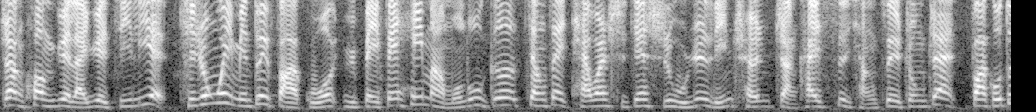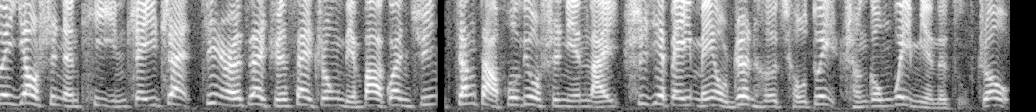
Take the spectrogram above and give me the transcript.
战况越来越激烈。其中卫冕对法国与北非黑马摩洛哥将在台湾时间十五日凌晨展开四强最终战。法国队要是能踢赢这一战，进而在决赛中连霸冠军，将打破六十年来世界杯没有任何球队成功卫冕的诅咒。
